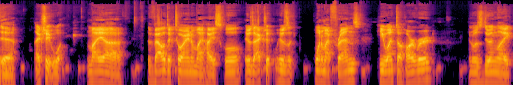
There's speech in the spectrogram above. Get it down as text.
Yeah, actually, my uh the valedictorian of my high school, it was actually he was like one of my friends. He went to Harvard and was doing like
